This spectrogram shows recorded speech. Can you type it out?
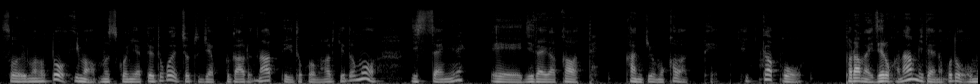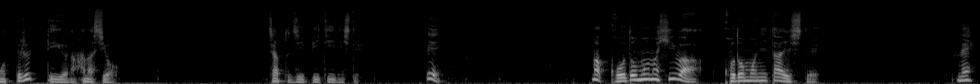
そういうものと今息子にやってるところでちょっとギャップがあるなっていうところもあるけども実際にね、えー、時代が変わって環境も変わって結果こうプラマイゼロかなみたいなことを思ってるっていうような話をチャット GPT にして。でまあ子供の日は子供に対してね、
